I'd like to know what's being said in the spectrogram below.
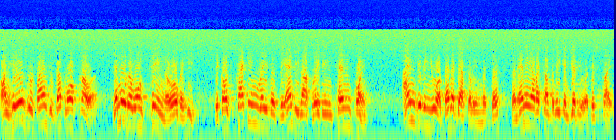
On hills, you'll find you've got more power. Your motor won't ping or overheat because cracking raises the anti-knock rating 10 points. I'm giving you a better gasoline, mister, than any other company can give you at this price.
